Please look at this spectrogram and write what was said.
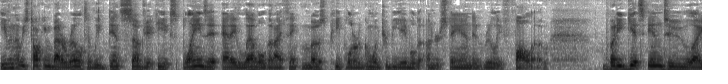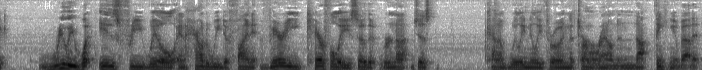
Even though he's talking about a relatively dense subject, he explains it at a level that I think most people are going to be able to understand and really follow. But he gets into like really what is free will and how do we define it very carefully so that we're not just kind of willy nilly throwing the term around and not thinking about it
